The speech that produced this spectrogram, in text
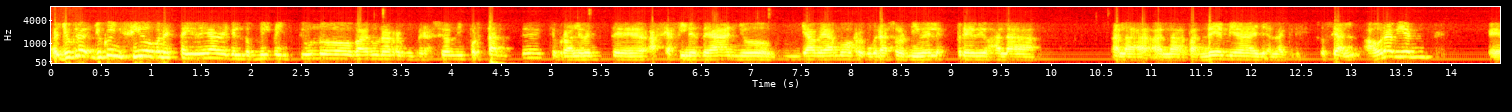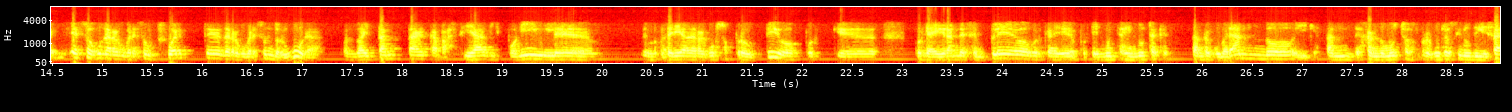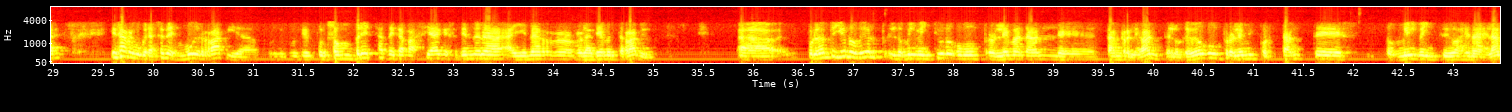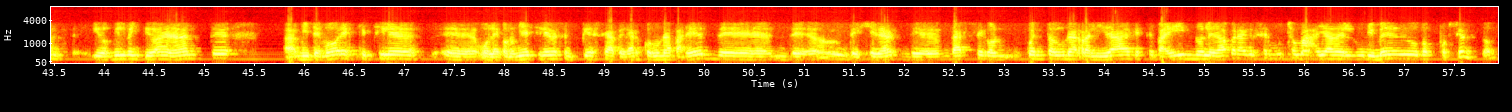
Yo, creo, yo coincido con esta idea de que el 2021 va a haber una recuperación importante, que probablemente hacia fines de año ya veamos recuperarse los niveles previos a la, a la, a la pandemia y a la crisis social. Ahora bien, eh, eso es una recuperación fuerte de recuperación de holgura, cuando hay tanta capacidad disponible en materia de recursos productivos, porque porque hay gran desempleo, porque hay, porque hay muchas industrias que están recuperando y que están dejando muchos recursos sin utilizar. Esa recuperación es muy rápida, porque, son brechas de capacidad que se tienden a, llenar relativamente rápido. Ah, por lo tanto, yo no veo el, 2021 como un problema tan, eh, tan relevante. Lo que veo como un problema importante es 2022 en adelante. Y 2022 en adelante, ah, mi temor es que Chile eh, o la economía chilena se empiece a pegar con una pared de, de, de darse con, cuenta de una realidad que este país no le da para crecer mucho más allá del 1,5 o 2%.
